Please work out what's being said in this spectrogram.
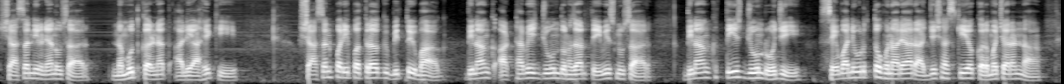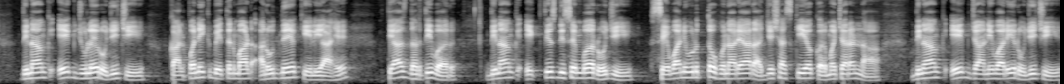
शासन निर्णयानुसार नमूद करण्यात आले आहे की शासन परिपत्रक वित्त विभाग दिनांक अठ्ठावीस जून दोन हजार तेवीसनुसार दिनांक तीस जून रोजी सेवानिवृत्त होणाऱ्या राज्य शासकीय कर्मचाऱ्यांना दिनांक एक जुलै रोजीची काल्पनिक वेतनवाढ अनुज्ञेय केली आहे. त्याच धर्तीवर दिनांक एकतीस डिसेंबर रोजी सेवानिवृत्त होणाऱ्या राज्य शासकीय कर्मचाऱ्यांना दिनांक एक जानेवारी रोजीची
